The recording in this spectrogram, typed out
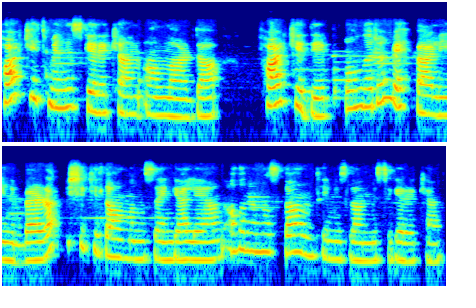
fark etmeniz gereken anlarda fark edip onların rehberliğini berrak bir şekilde almanızı engelleyen alanınızdan temizlenmesi gereken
